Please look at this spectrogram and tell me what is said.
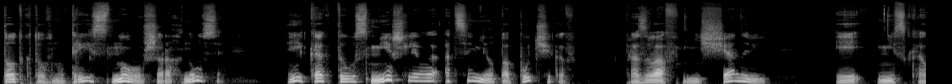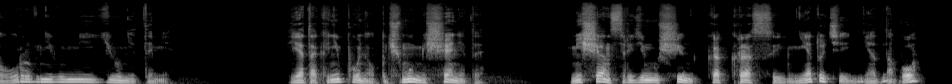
Тот, кто внутри, снова шарахнулся и как-то усмешливо оценил попутчиков, прозвав мещанами и низкоуровневыми юнитами. Я так и не понял, почему мещане-то? Мещан среди мужчин как раз и нету-те ни одного.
